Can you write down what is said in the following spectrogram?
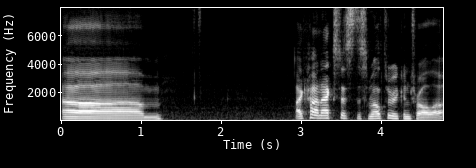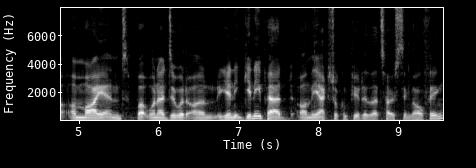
Um, I can't access the smeltery controller on my end, but when I do it on Guinea, Guinea Pad on the actual computer that's hosting the whole thing,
